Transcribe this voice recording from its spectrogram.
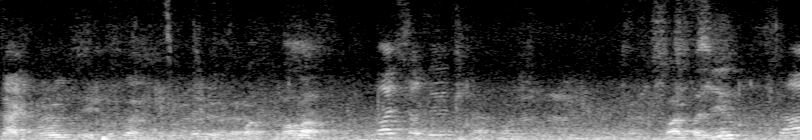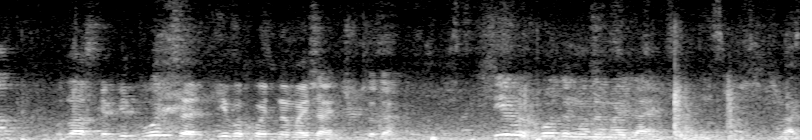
Так, молодці. Будь ласка, готові зараз? Балас. 21. 21. Так. Будь ласка, підводься і виходь на майданчик туди. Всі виходимо на майданчик. Так.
